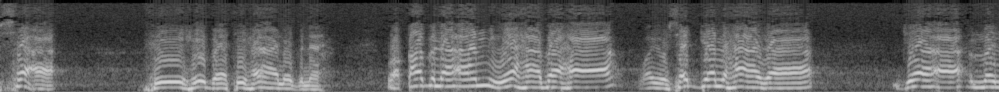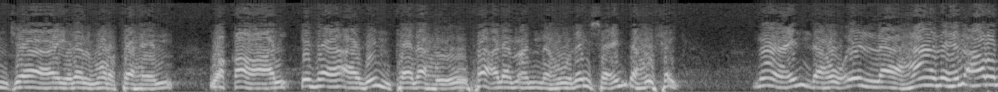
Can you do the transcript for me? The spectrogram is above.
سعى في هبتها لابنه. وقبل أن يهبها ويسجل هذا جاء من جاء إلى المرتهن وقال إذا أذنت له فاعلم أنه ليس عنده شيء ما عنده إلا هذه الأرض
